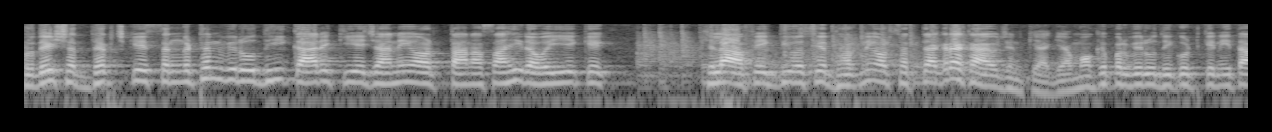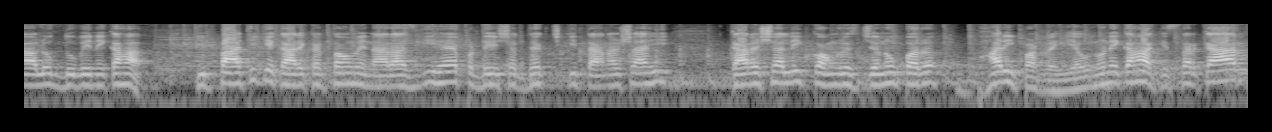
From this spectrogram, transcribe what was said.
प्रदेश अध्यक्ष के संगठन विरोधी कार्य किए जाने और तानाशाही रवैये के खिलाफ एक दिवसीय धरने और सत्याग्रह का आयोजन किया गया। मौके पर विरोधी गुट के नेता आलोक दुबे ने कहा कि पार्टी के कार्यकर्ताओं में नाराज़गी है, प्रदेश अध्यक्ष की तानाशाही, कार्यशाली कांग्रेस जनों पर भारी पड़ रही है। उन्होंने कहा कि सरकार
